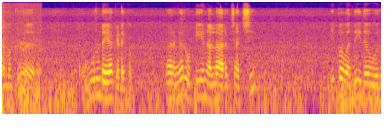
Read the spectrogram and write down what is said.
நமக்கு உருண்டையாக கிடைக்கும். பாருங்கள் ரொட்டியும் நல்லா அரைச்சாச்சு. இப்போ வந்து இதை ஒரு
